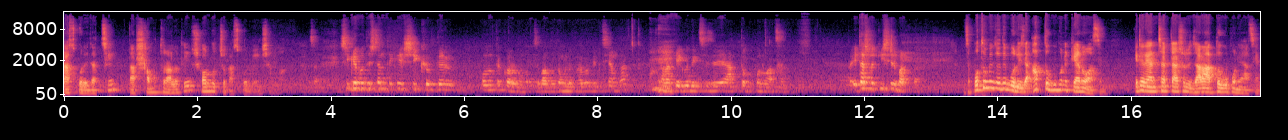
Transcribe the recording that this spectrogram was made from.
কাজ করে যাচ্ছে। তার সামর্থ্যের আলোকে সর্বোচ্চ কাজ করবে ইনশাল্লাহ আচ্ছা শিক্ষা প্রতিষ্ঠান থেকে শিক্ষকদের পদত্যাগ করানো হচ্ছে। বাধ্যতামূলকভাবে দেখছি আমরা আমরা কেউ দেখছি যে আত্মগোপনও আছেন এটা আসলে কিসের বার্তা? আচ্ছা প্রথমে যদি বলি যে আত্মগোপনে কেন আছেন? এটার অ্যান্সারটা আসলে যারা আত্মগোপনে আছেন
